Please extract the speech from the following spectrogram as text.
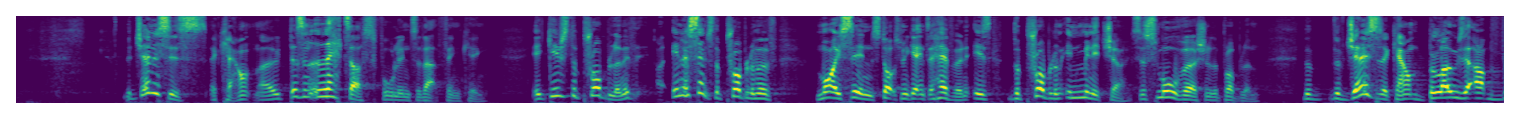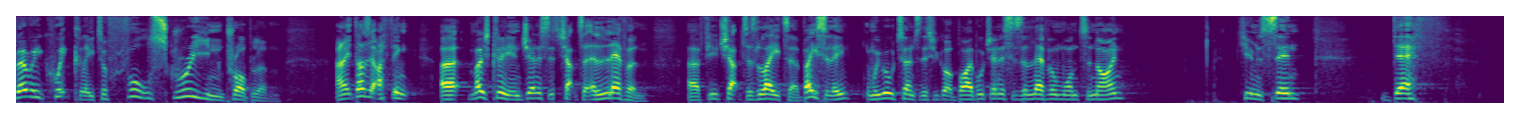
The Genesis account, though, doesn't let us fall into that thinking. It gives the problem, if, in a sense, the problem of my sin stops me getting to heaven is the problem in miniature. It's a small version of the problem. The, the Genesis account blows it up very quickly to full screen problem. And it does it, I think, uh, most clearly in Genesis chapter 11 a few chapters later. Basically, and we will turn to this, we've got a Bible, Genesis 11, 1 to 9. Human sin, death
